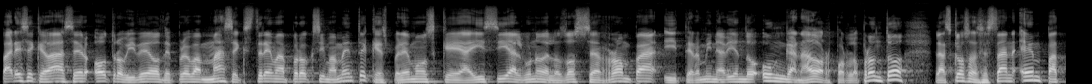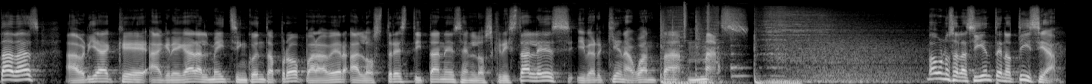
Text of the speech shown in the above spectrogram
parece que va a ser otro video de prueba más extrema próximamente, que esperemos que ahí sí alguno de los dos se rompa y termine habiendo un ganador. Por lo pronto, las cosas están empatadas. Habría que agregar al Mate 50 Pro para ver a los tres titanes en los cristales y ver quién aguanta más. Vámonos a la siguiente noticia.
